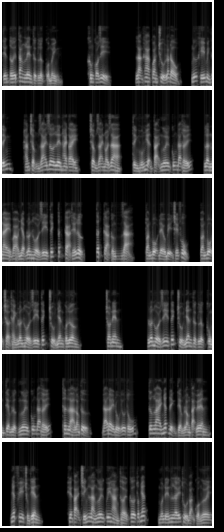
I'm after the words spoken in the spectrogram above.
tiến tới tăng lên thực lực của mình. Không có gì. Lạng kha quan chủ lắc đầu ngữ khí bình tĩnh hắn chậm rãi giơ lên hai tay, chậm rãi nói ra, tình huống hiện tại ngươi cũng đã thấy, lần này vào nhập luân hồi di tích tất cả thế lực, tất cả cường giả, toàn bộ đều bị chế phục, toàn bộ trở thành luân hồi di tích chủ nhân quân lương. Cho nên, luân hồi di tích chủ nhân thực lực cùng tiềm lực ngươi cũng đã thấy, thân là long tử, đã đầy đủ ưu tú, tương lai nhất định tiềm long tại uyên, nhất phi chủ tiên hiện tại chính là ngươi quy hàng thời cơ tốt nhất, muốn đến lấy thủ đoạn của ngươi,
